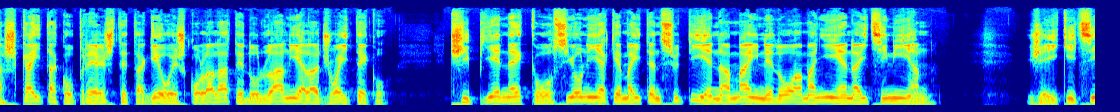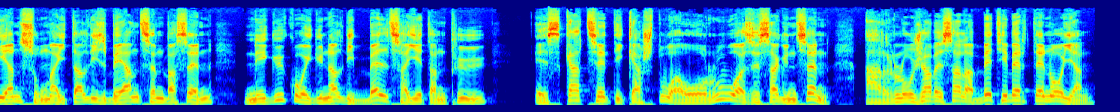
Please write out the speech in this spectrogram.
askaitako prest eta geo eskolalat edo laniala joaiteko. Txipienek ozioniak emaiten zutien amain edo amanien aitzinian. Jeikitzian sumaitaldiz behantzen bazen, neguko egunaldi beltzaietan pu, eskatzetik astua horruaz ezaguntzen, arloja bezala beti berten oian.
